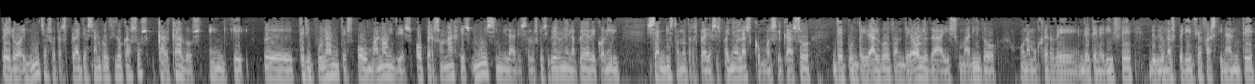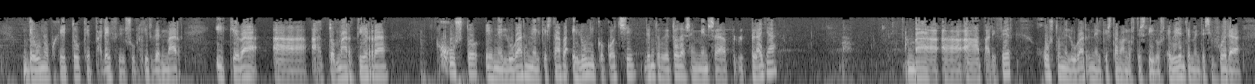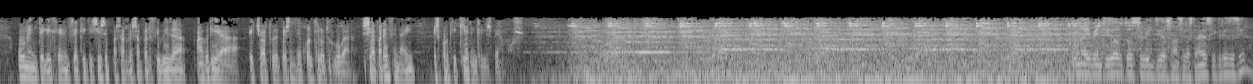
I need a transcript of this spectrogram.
pero en muchas otras playas se han producido casos calcados en que eh, tripulantes o humanoides o personajes muy similares a los que se vieron en la playa de Conil se han visto en otras playas españolas, como es el caso de Punta Hidalgo, donde Olga y su marido, una mujer de, de Tenerife, vivió una experiencia fascinante de un objeto que parece surgir del mar y que va a, a tomar tierra justo en el lugar en el que estaba el único coche dentro de toda esa inmensa playa va a, aparecer justo en el lugar en el que estaban los testigos. Evidentemente, si fuera una inteligencia que quisiese pasar desapercibida, habría hecho acto de presencia en cualquier otro lugar. Si aparecen ahí, es porque quieren que les veamos. Una y 22, 12 y 22 en las Islas ¿qué querías decir?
